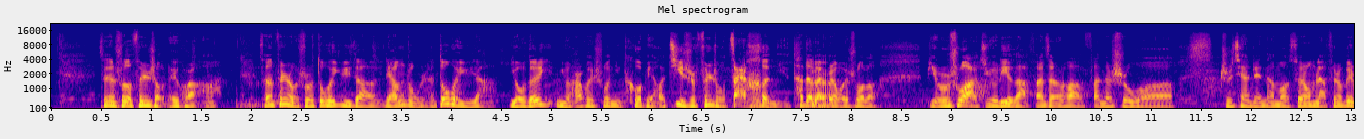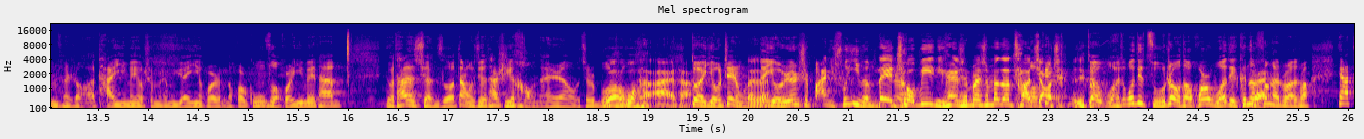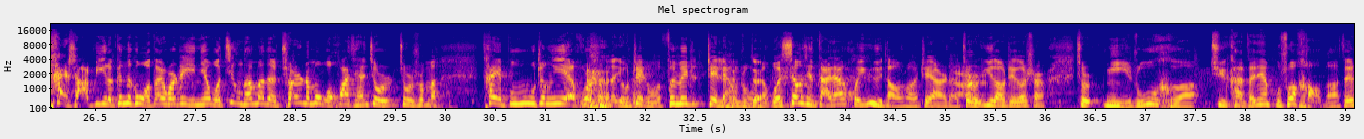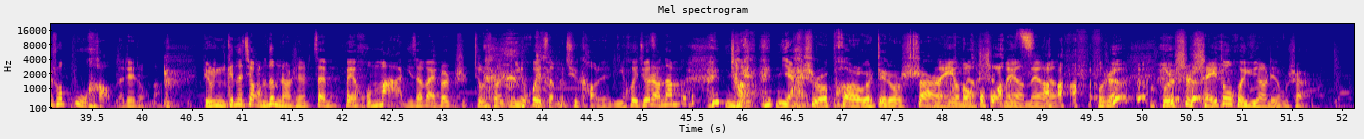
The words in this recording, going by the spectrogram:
咱就说到分手这块儿啊，咱分手的时候都会遇到两种人，都会遇到，有的女孩会说你特别好，即使分手再恨你，她在外边也会说了，比如说啊，举个例子啊，樊 Sir 的话，樊 Sir 是我之前这男朋友，虽然我们俩分手，为什么分手啊？他因为有什么什么原因或者什么，或者工作，或者因为他有他的选择，但我觉得他是一个好男人，我觉得不是我我很爱他。对，有这种人，但有人是把你说一文不值，那臭逼，你看什么什么的，操我脚臭对我我得诅咒他，或者我得跟他分开出来说呀，太傻逼了，跟他跟我在一块儿这一年，我净他妈的全是他妈我花钱，就是就是说嘛，他也不务正业或者什么的，有这种分为这两种人，我相信大家会遇到说这样的，就是遇到这个事儿，就是你如何去看，咱先不说好吧，咱先说不好的这种的，比如你跟他交往了那么长时间，在背后骂你，在外边指，就是说你会怎么去考虑？你会觉得让他们你长你还是不是碰上过这种事儿？没有没有没有没有没有，不是不是是谁都会遇到这种事儿。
